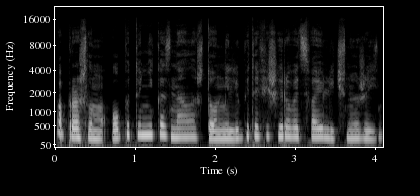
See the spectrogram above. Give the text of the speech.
По прошлому опыту Ника знала, что он не любит афишировать свою личную жизнь.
